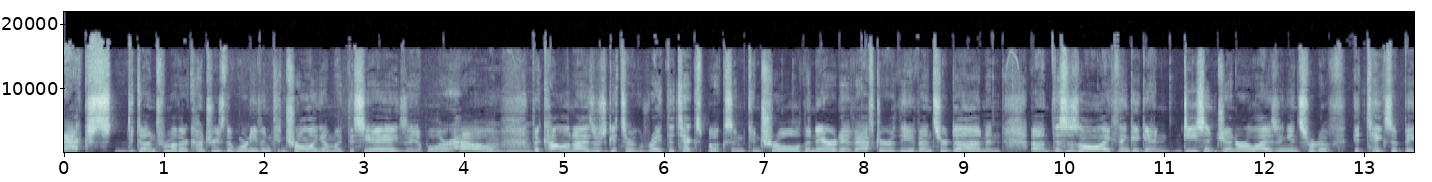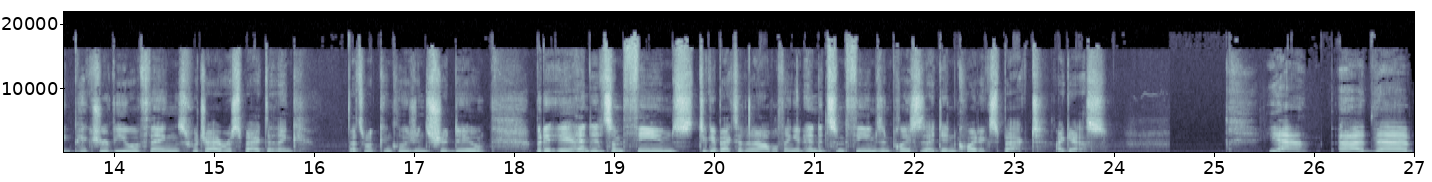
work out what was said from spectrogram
acts done from other countries that weren't even controlling them, like the CIA example, or how the colonizers get to write the textbooks and control the narrative after the events are done. And um, this is all, I think, again, decent generalizing and sort of it takes a big picture view of things, which I respect. I think that's what conclusions should do. But it, Yeah. it ended some themes, to get back to the novel thing, it ended some themes in places I didn't quite expect, I guess. Yeah, uh, the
